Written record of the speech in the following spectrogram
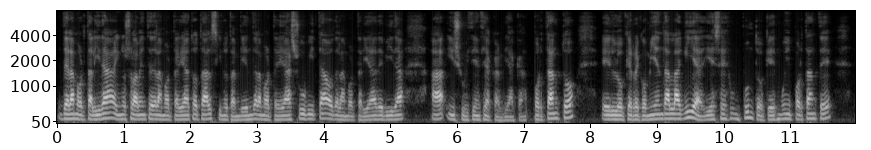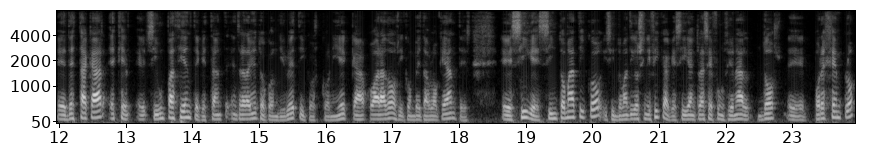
de la mortalidad y no solamente de la mortalidad total, sino también de la mortalidad súbita o de la mortalidad debida a insuficiencia cardíaca. Por tanto, lo que recomienda la guía, y ese es un punto que es muy importante eh, destacar, es que eh, si un paciente que está en tratamiento con diuréticos, con IECA o ARA2 y con beta bloqueantes, eh, sigue sintomático, y sintomático significa que siga en clase funcional 2, por ejemplo,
